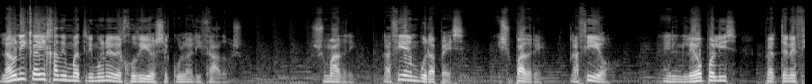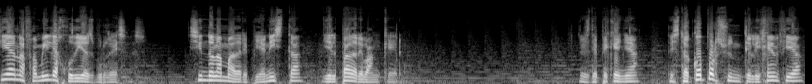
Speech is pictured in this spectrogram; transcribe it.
la única hija de un matrimonio de judíos secularizados. Su madre, nacida en Budapest, y su padre, nacido en Leópolis, pertenecían a familias judías burguesas, siendo la madre pianista y el padre banquero. Desde pequeña destacó por su inteligencia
